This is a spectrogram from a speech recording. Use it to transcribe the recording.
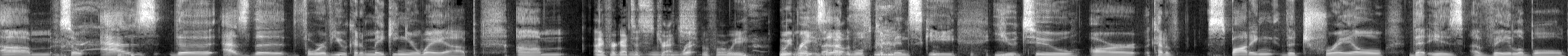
Um, so as the as the four of you are kind of making your way up, um, I forgot to stretch Re- before we we left the Reza house. Wolf Kaminsky, you two are kind of spotting the trail that is available.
